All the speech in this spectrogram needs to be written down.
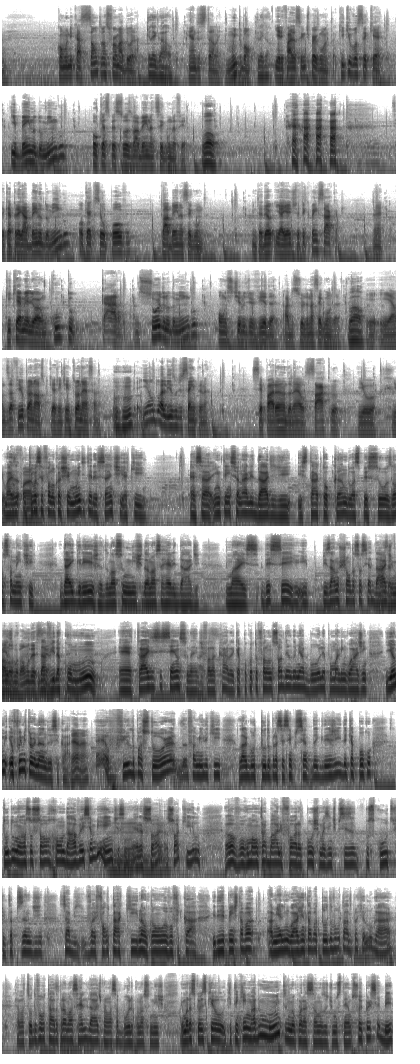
Comunicação Transformadora. Que legal. Andy Stanley. Muito bom. Que legal. E ele faz a seguinte pergunta. O que, que você quer? Ir bem no domingo ou que as pessoas vá bem na segunda-feira? Uou. Você quer pregar bem no domingo ou quer que o seu povo vá bem na segunda? Entendeu? E aí a gente ter que pensar, cara. Né? O que, que é melhor? Um culto, cara, absurdo no domingo ou um estilo de vida absurdo na segunda? Né? Uau. E, e, é um desafio para nós, porque a gente entrou nessa. Né? Uhum. E é um dualismo de sempre, né? Separando né, o sacro e o, e o Mas profano. o que você falou que eu achei muito interessante é que essa intencionalidade de estar tocando as pessoas, não somente da igreja, do nosso nicho, da nossa realidade, mas descer e pisar no chão da sociedade é, mesmo, falou, da vida comum, é, traz esse senso, né? De falar, cara, daqui a pouco eu tô falando só dentro da minha bolha, por uma linguagem. E eu, eu fui me tornando esse cara. É, né? É, o filho do pastor, da família que largou tudo para ser 100% da igreja e daqui a pouco tudo nosso só rondava esse ambiente, assim, uhum, era só, uhum. só aquilo. Oh, vou arrumar um trabalho fora. Poxa, mas a gente precisa pros cultos, filho, tá precisando de, sabe, vai faltar aqui. Não, então eu vou ficar. E de repente tava a minha linguagem tava toda voltada para aquele lugar, tava todo voltado para nossa realidade, para nossa bolha, para nosso nicho. E uma das coisas que eu que tem queimado muito no meu coração nos últimos tempos foi perceber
